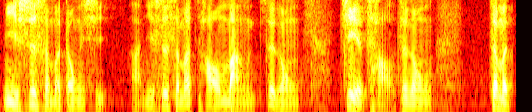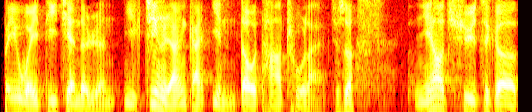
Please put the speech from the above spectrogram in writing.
你是什么东西啊？你是什么草莽这种借草这种这么卑微低贱的人？你竟然敢引逗他出来？就说你要去这个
